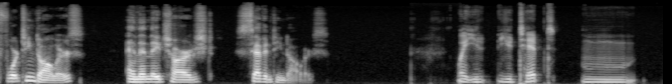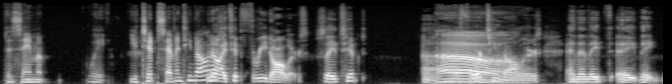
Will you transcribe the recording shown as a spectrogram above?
fourteen dollars, and then they charged seventeen dollars. Wait, you you tipped mm, the same? Wait, you tipped seventeen dollars? No, I tipped three dollars. So they tipped uh Oh. fourteen dollars, and then they they they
